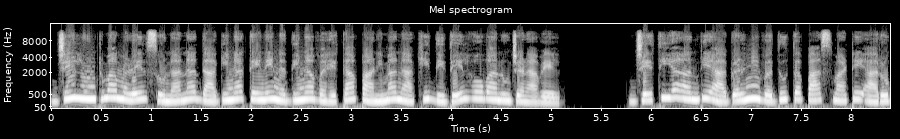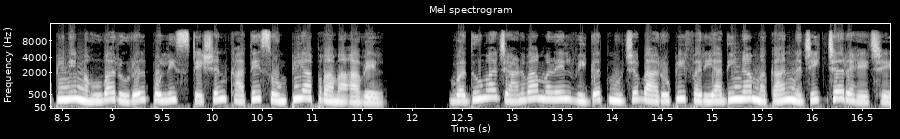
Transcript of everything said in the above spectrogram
જે લૂંટમાં મળેલ સોનાના દાગીના તેણે નદીના વહેતા પાણીમાં નાખી દીધેલ હોવાનું જણાવેલ. જેથી આ અંગે આગળની વધુ તપાસ માટે આરોપીને મહુવા રૂરલ પોલીસ સ્ટેશન ખાતે સોંપી આપવામાં આવેલ. વધુમાં જાણવા મળેલ વિગત મુજબ આરોપી ફરિયાદીના મકાન નજીક જ રહે છે.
